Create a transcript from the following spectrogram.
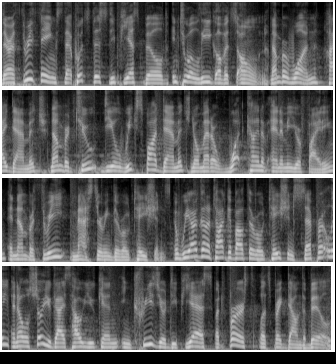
There are three things that puts this DPS build into a league of its own. Number one, high damage. Number two, deal weak spot damage no matter what kind of enemy you're fighting. And number three, mastering the rotations. And we are going to talk about the rotations separately, and I will show you guys how you can increase your DPS. But first, let's break down the build.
